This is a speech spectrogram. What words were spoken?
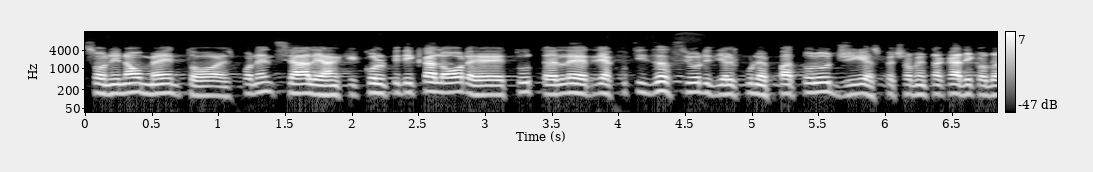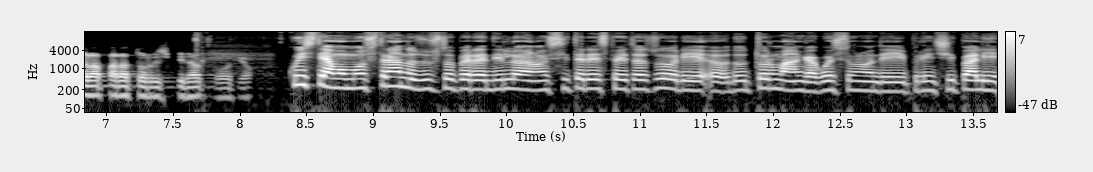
sono in aumento esponenziale anche i colpi di calore e tutte le riacutizzazioni di alcune patologie, specialmente a carico dell'apparato respiratorio. Qui stiamo mostrando, giusto per dirlo ai nostri telespettatori, eh, dottor Manga, questo è uno dei principali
